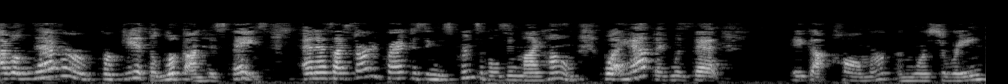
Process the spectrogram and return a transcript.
I will never forget the look on his face. And as I started practicing these principles in my home, what happened was that it got calmer and more serene.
